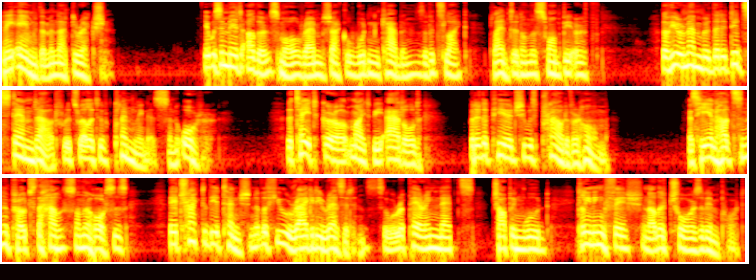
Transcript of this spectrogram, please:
and he aimed them in that direction. It was amid other small ramshackle wooden cabins of its like planted on the swampy earth, though he remembered that it did stand out for its relative cleanliness and order. The Tate girl might be addled, but it appeared she was proud of her home. As he and Hudson approached the house on their horses, they attracted the attention of a few raggedy residents who were repairing nets, chopping wood, cleaning fish, and other chores of import.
